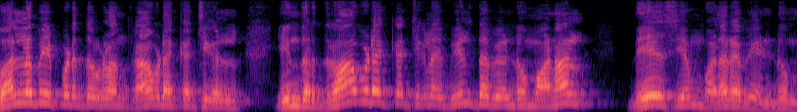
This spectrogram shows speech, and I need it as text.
வல்லமைப்படுத்தவர்களும் திராவிட கட்சிகள். இந்த திராவிட கட்சிகளை வீழ்த்த வேண்டுமானால் தேசியம் வளர வேண்டும்.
